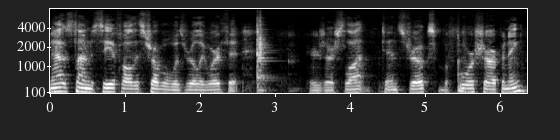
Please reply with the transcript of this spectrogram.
Now it's time to see if all this trouble was really worth it. Here's our slot, 10 strokes before sharpening.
